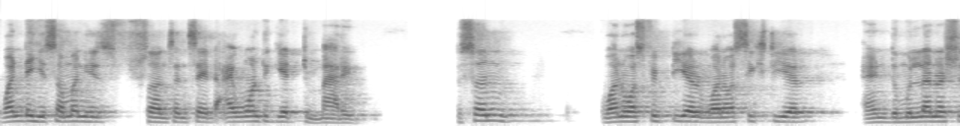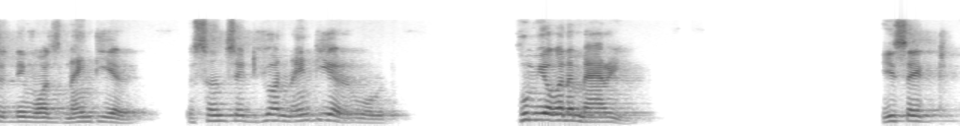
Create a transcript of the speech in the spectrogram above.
One day he summoned his sons and said, I want to get married. The son, one was 50 year, one was 60 year, and the Mullah Nasruddin was 90 year. The son said, you are 90 year old. Whom you're going to marry? He said,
